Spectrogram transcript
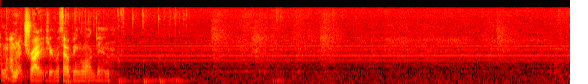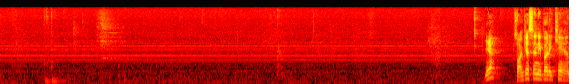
I'm, I'm gonna try it here without being logged in. Yeah, so I guess anybody can,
